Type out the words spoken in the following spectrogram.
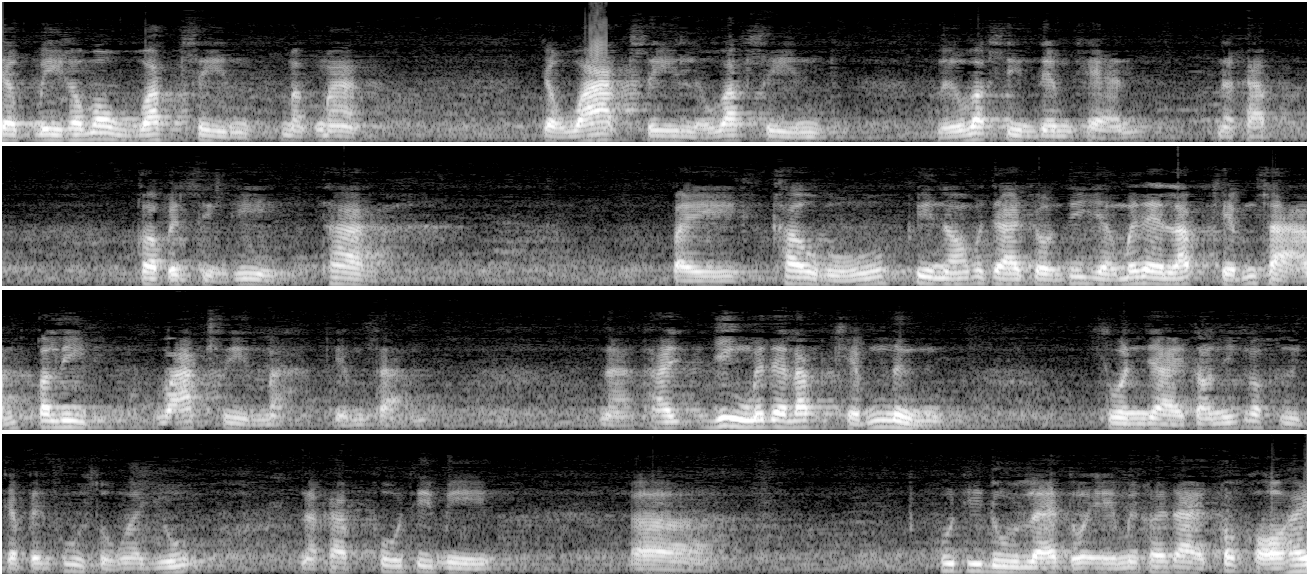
จะมีคำว่าวัคซีนมาก ๆ จะวัคซีนหรือวัคซีน หรือวัคซีนเต็มแขนนะครับ ก็เป็นสิ่งที่ถ้าไปเข้าหูพี่น้องประชาชนที่ยังไม่ได้รับเข็มสามก็รีบวัคซีนมา เข็มสามนะถ้ายิ่งไม่ได้รับเข็มหนึ่งส่วนใหญ่ตอนนี้ก็คือจะเป็นผู้สูงอายุนะครับ ผู้ที่มีเอ่อ ผู้ที่ดูแลตัวเองไม่ค่อยได้ ก็ขอให้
